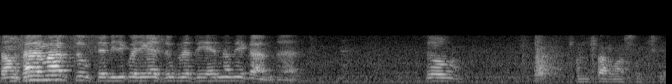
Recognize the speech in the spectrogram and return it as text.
સંસારમાં જ સુખ છે બીજી કોઈ જગ્યાએ સુખ નથી સંસારમાં સુખ છે.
